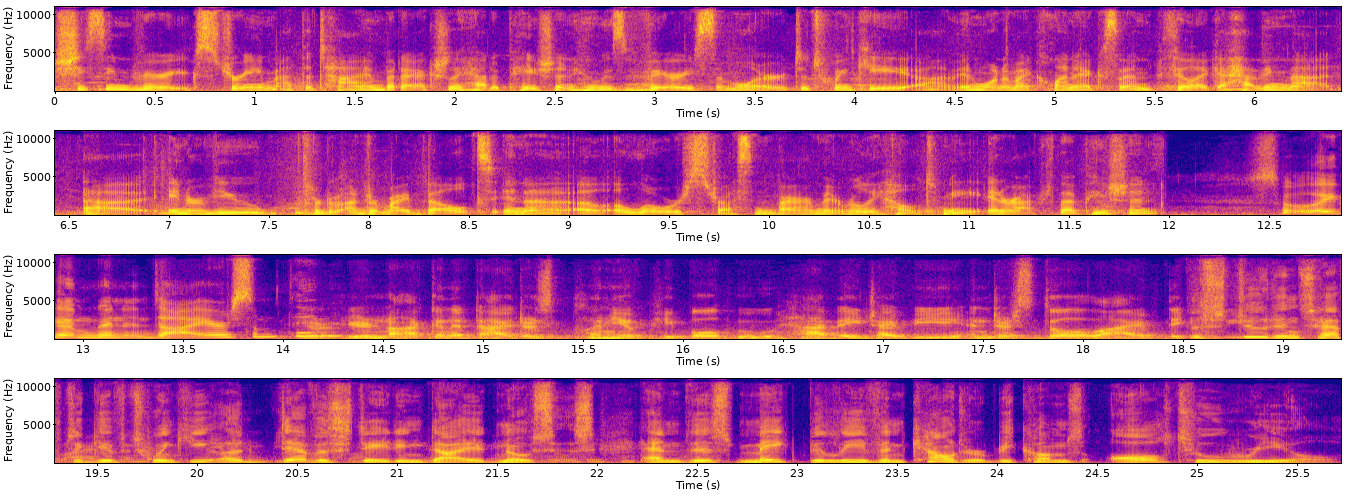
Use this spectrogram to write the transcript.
she seemed very extreme at the time. But I actually had a patient who was very similar to Twinkie uh, in one of my clinics, and I feel like having that uh, interview sort of under my belt in a, a, lower stress environment really helped me interact with that patient. So, like, I'm gonna die or something? You're, you're not gonna die. There's plenty of people who have HIV and they're still alive. They the students have to give Twinkie a devastating diagnosis, and this make believe encounter becomes all too real.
